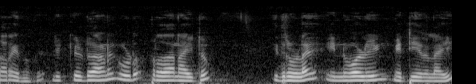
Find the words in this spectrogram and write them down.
പറയുന്നത്. ലിക്വിഡാണ് കൂടുതൽ പ്രധാനമായിട്ടും ഇതിലുള്ള ഇൻവോൾവിങ് മെറ്റീരിയലായി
